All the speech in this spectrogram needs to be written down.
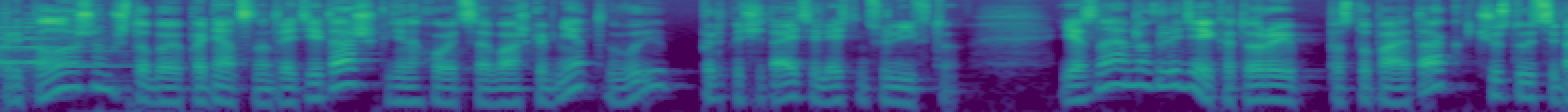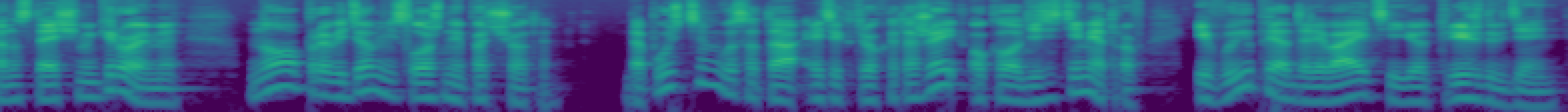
Предположим, чтобы подняться на третий этаж, где находится ваш кабинет, вы предпочитаете лестницу лифту. Я знаю много людей, которые, поступая так, чувствуют себя настоящими героями, но проведем несложные подсчеты. Допустим, высота этих трех этажей около 10 метров, и вы преодолеваете ее трижды в день.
